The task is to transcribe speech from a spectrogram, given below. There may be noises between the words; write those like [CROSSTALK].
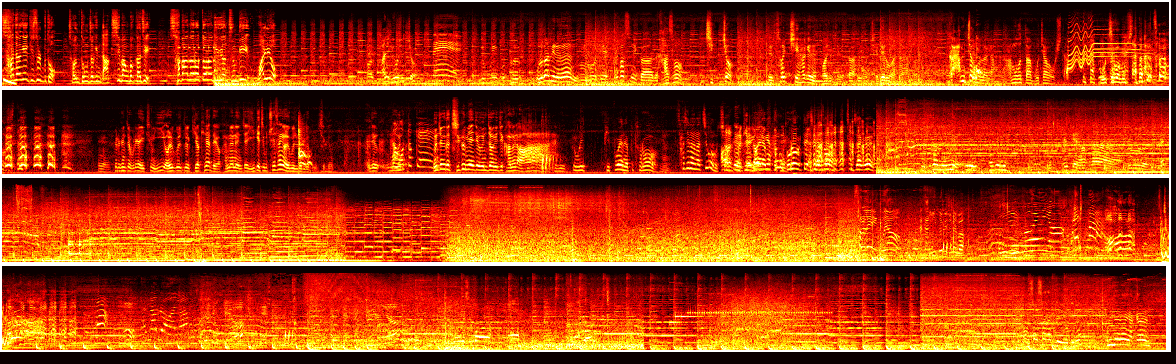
사냥의 기술부터 전통적인 낚시 방법까지 사바나로 떠나기 위한 준비 완료. 어, 많이 배우셨죠? 네. 근데 우리 뭐, 그 올가미는 뭐 이렇게 해봤으니까 가서 직접 그 설치하게 내- 도와줄 테니까 제대로 가서 한번 깜짝 놀라게 한번 아무것도 다못 잡아봅시다. 못 잡아봅시다. [LAUGHS] 예, 그리고 이제 우리가 이- 지금 이 얼굴들 기억해야 돼요. 가면은 이제 이게 지금 최상의 얼굴들이거든요. 지금 이제 아뭐 어떡해. 은정이도 지금이 이제 은정이지 가면 아 그럼 우리 before and after로 사진 하나 찍어 놓자. 아, 그래, before and 나중에 after. 한국 돌아올 때 찍어서 두 장을 주선님이 우리 발견님 이렇게요. 하나, 해봐. 안녕. 어, 쌀쌀한데 여기는? 우리나라 약간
